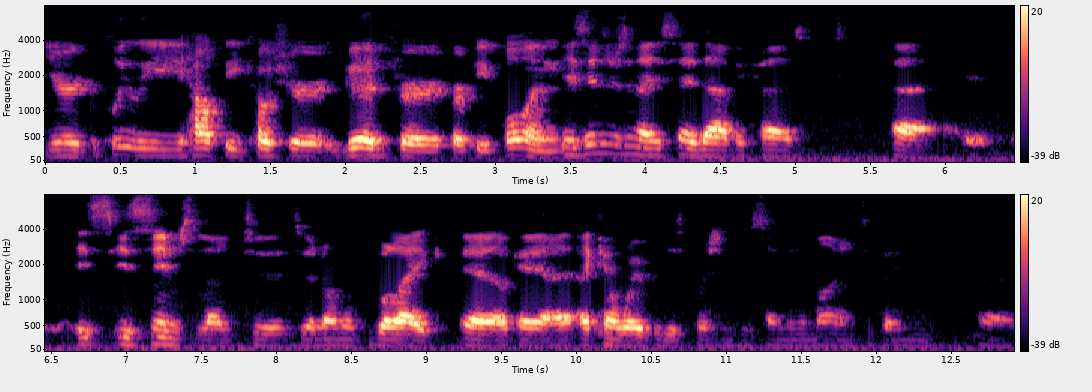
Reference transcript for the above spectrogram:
you're completely healthy, kosher, good for for people, and It's interesting that you say that because uh, it, it seems like to, to normal people like uh, okay I, I can't wait for this person to send me the money to pay me uh,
